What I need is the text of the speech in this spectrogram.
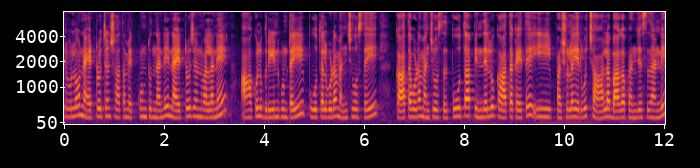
ఎరువులో నైట్రోజన్ శాతం ఎక్కువ ఉంటుందండి. నైట్రోజన్ వల్లనే ఆకులు గ్రీన్గా ఉంటాయి పూతలు కూడా మంచిగా వస్తాయి. కాత కూడా మంచిగా వస్తుంది. పూత పిందెలు కాతకైతే ఈ పశువుల ఎరువు చాలా బాగా పనిచేస్తుందండి.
